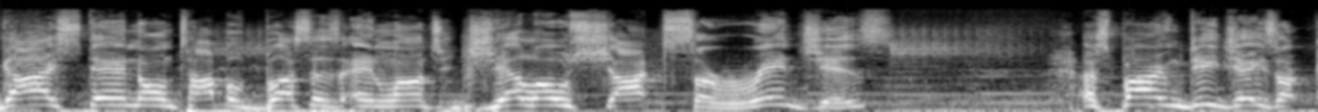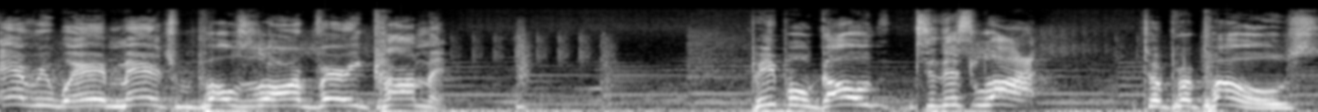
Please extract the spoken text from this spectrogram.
Guys stand on top of buses and launch jello shot syringes Aspiring DJs are everywhere, and marriage proposals are very common. People go to this lot to propose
